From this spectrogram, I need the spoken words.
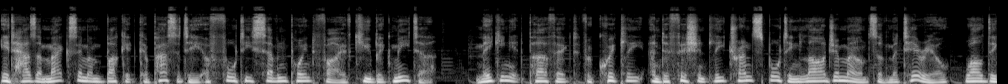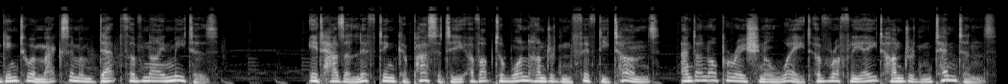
It has a maximum bucket capacity of 47.5 cubic meter, making it perfect for quickly and efficiently transporting large amounts of material while digging to a maximum depth of 9 meters. It has a lifting capacity of up to 150 tons and an operational weight of roughly 810 tons.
